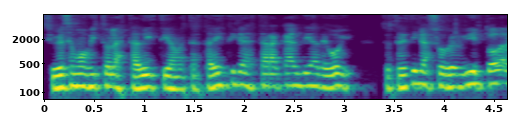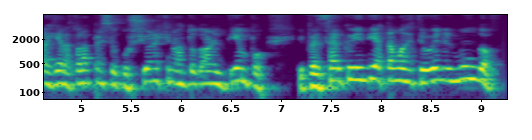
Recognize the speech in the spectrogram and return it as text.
Si hubiésemos visto la estadística, nuestra estadística de estar acá el día de hoy, nuestra estadística de sobrevivir todas las guerras, todas las persecuciones que nos han tocado en el tiempo, y pensar que hoy en día estamos distribuyendo el mundo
